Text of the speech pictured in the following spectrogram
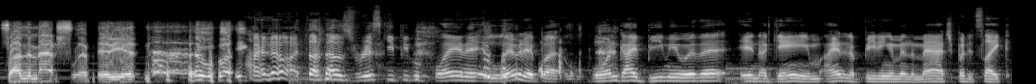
Sign the match slip, idiot. like, I know. I thought that was risky. People playing it in limited, but one guy beat me with it in a game. I ended up beating him in the match, but it's like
